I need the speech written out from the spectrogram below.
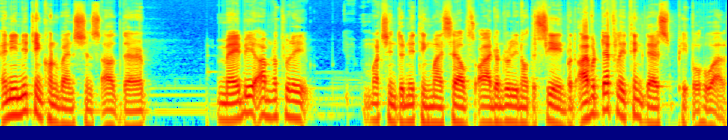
Any knitting conventions out there? Maybe I'm not really much into knitting myself, so I don't really know the scene, but I would definitely think there's people who are.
